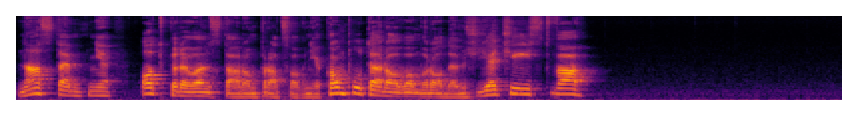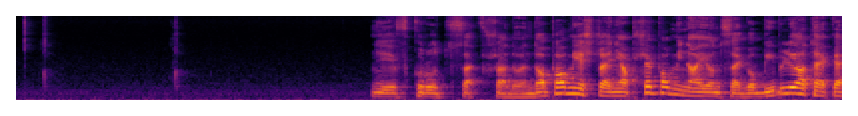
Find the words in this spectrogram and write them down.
Następnie odkryłem starą pracownię komputerową rodem z dzieciństwa. Wkrótce wszedłem do pomieszczenia przypominającego bibliotekę,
